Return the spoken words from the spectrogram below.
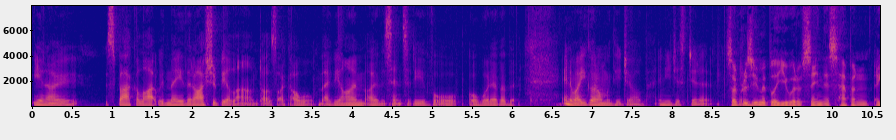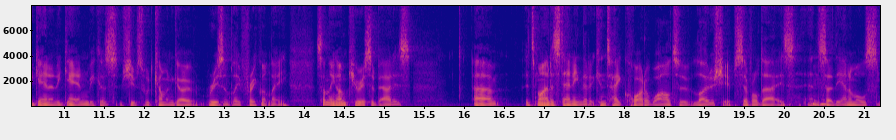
you know, spark a light with me that I should be alarmed. I was like, oh well, maybe I'm oversensitive or or whatever. But anyway, you got on with your job and you just did it. So presumably you would have seen this happen again and again because ships would come and go reasonably frequently. Something I'm curious about is um, it's my understanding that it can take quite a while to load a ship, several days, and so the animals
